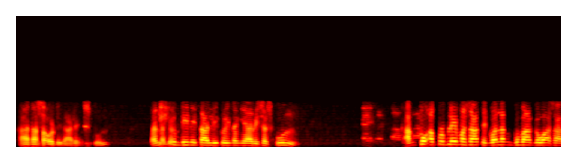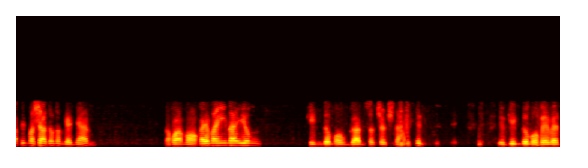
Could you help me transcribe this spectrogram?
Hana sa ordinaryong school. Talagang dinitali ko yung nangyari sa school. Ang, ang problema sa atin, walang gumagawa sa atin masyado ng ganyan. Nakuha mo? Kaya mahina yung kingdom of God sa church natin. yung kingdom of heaven.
